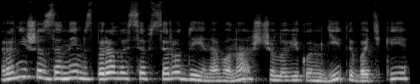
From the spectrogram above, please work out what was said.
Раніше за ним збиралася вся родина, вона з чоловіком, діти, батьки.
